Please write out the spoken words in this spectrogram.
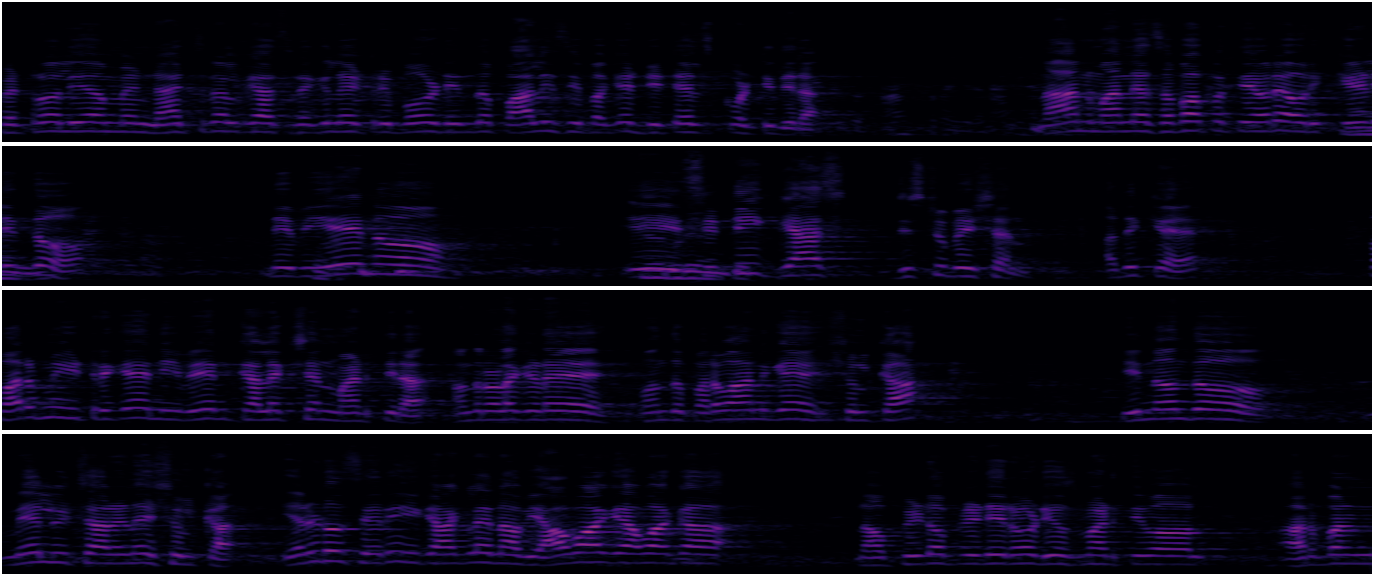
petroleum and natural gas regulatory board ಇಂದ ಪಾಲಿಸಿ ಬಗ್ಗೆ ಡೀಟೇಲ್ಸ್ ಕೊಟ್ಟಿದ್ದೀರಾ? ನಾನು ಮಾನ್ಯ ಸಭಾಪತಿ ಅವರೇ ಅವ್ರಿಗೆ ಕೇಳಿದ್ದು, ನೀವು ಏನು ಈ ಸಿಟಿ ಗ್ಯಾಸ್ ಡಿಸ್ಟ್ರಿಬ್ಯೂಷನ್ ಅದಕ್ಕೆ ಪರ್ ಮೀಟ್ರಿಗೆ ನೀವೇನು ಕಲೆಕ್ಷನ್ ಮಾಡ್ತೀರಾ? ಅಂದ್ರೊಳಗಡೆ ಒಂದು ಪರವಾನಿಗೆ ಶುಲ್ಕ, ಇನ್ನೊಂದು ಮೇಲ್ವಿಚಾರಣೆ ಶುಲ್ಕ. ಎರಡೂ ಸೇರಿ ಈಗಾಗಲೇ ನಾವು ಯಾವಾಗ ಯಾವಾಗ ನಾವು P W D road use ಮಾಡ್ತೀವೋ ಅರ್ಬನ್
